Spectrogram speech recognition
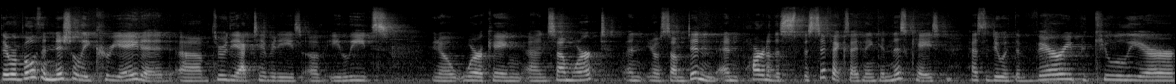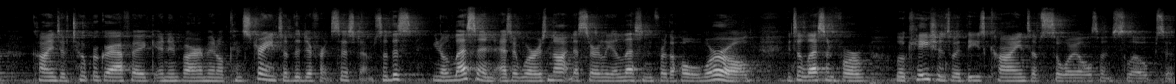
they were both initially created um, through the activities of elites, you know, working, and some worked, and you know, some didn't. And part of the specifics, I think, in this case, has to do with the very peculiar kinds of topographic and environmental constraints of the different systems. So this, you know, lesson, as it were, is not necessarily a lesson for the whole world. It's a lesson for locations with these kinds of soils and slopes and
